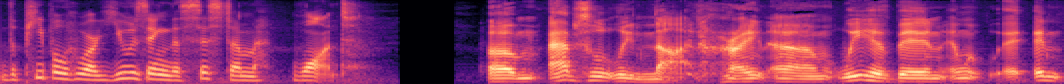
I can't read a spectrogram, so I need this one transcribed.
the people who are using the system want? Um, absolutely not. Right? Um, we have been, and, and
